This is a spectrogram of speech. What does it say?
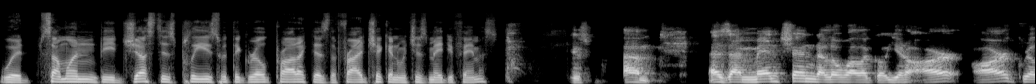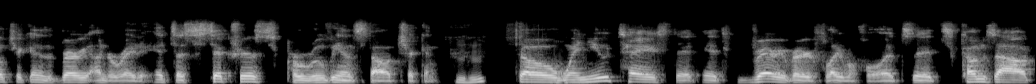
Would someone be just as pleased with the grilled product as the fried chicken, which has made you famous? Yes. Um, as I mentioned a little while ago, you know, our our grilled chicken is very underrated. It's a citrus Peruvian style chicken. Mm-hmm. So when you taste it, it's very, very flavorful. It's it comes out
